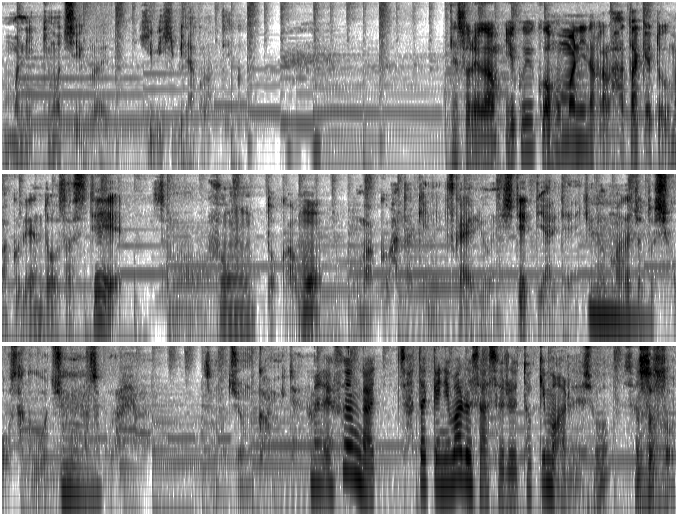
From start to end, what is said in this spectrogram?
ほんまに気持ちいいぐらい日々日々なくなっていく。でそれがゆくゆくはほんまにだから畑とうまく連動させてその糞とかもうまく畑に使えるようにしてってやりたいんだけど、うん。まだちょっと試行錯誤中なんそこら辺は。その循環みたいな、まあね糞が畑に悪さする時もあるでしょ？のそうそう。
